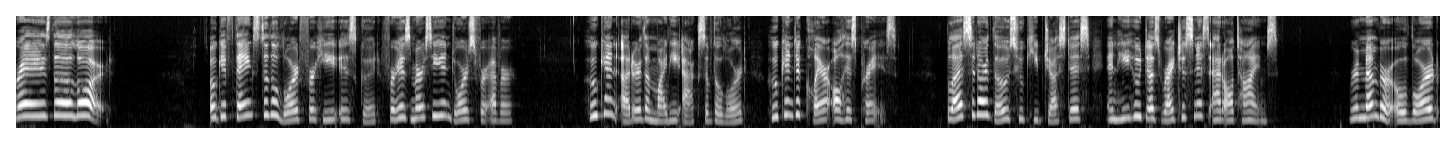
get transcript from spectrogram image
Praise the Lord. Oh, give thanks to the Lord, for he is good, for his mercy endures forever. Who can utter the mighty acts of the Lord? Who can declare all his praise? Blessed are those who keep justice, and he who does righteousness at all times. Remember, O Lord,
